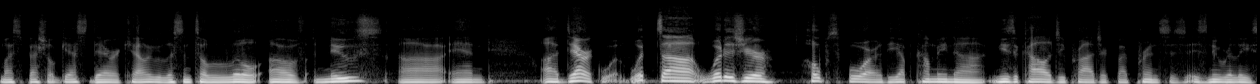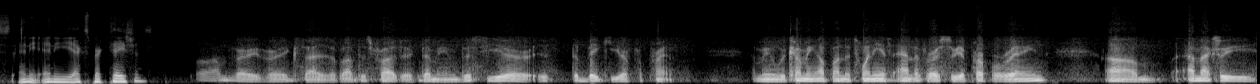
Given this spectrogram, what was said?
My special guest, Derek Kelly. We listened to a little of news. Uh, and uh, Derek, what uh, what is your hopes for the upcoming uh, musicology project by Prince? His, his new release. Any any expectations? Well, I'm very, very excited about this project. I mean, this year is the big year for Prince. I mean, we're coming up on the 20th anniversary of Purple Rain. Um, I'm actually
